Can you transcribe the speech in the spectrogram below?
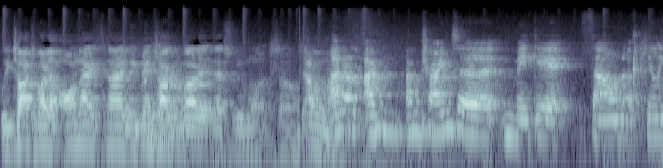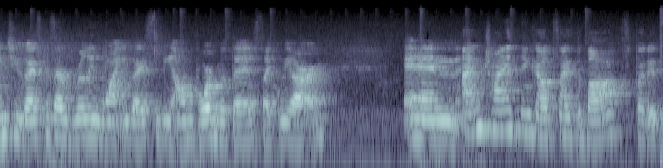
We talked about it all night tonight. We've been Mhm. talking about it. That's what we want. So I don't know. I don't. I'm. I'm trying to make it sound appealing to you guys because I really want you guys to be on board with this, like we are. And I'm trying to think outside the box, but it's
